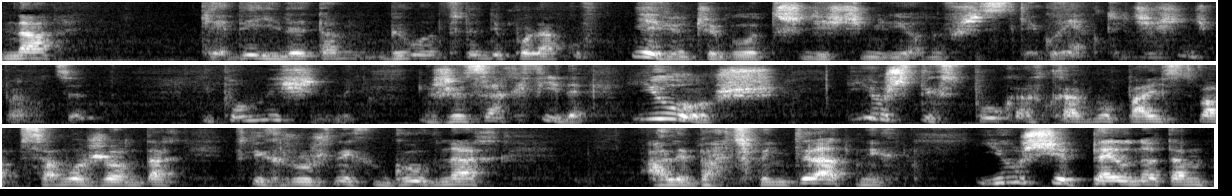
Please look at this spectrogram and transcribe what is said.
na kiedy, ile tam było wtedy Polaków? Nie wiem, czy było 30 milionów wszystkiego. Jak to 10%? I pomyślmy, że za chwilę już, już w tych spółkach Skarbu Państwa, w samorządach, w tych różnych gównach, ale bardzo intratnych, już się pełno tam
